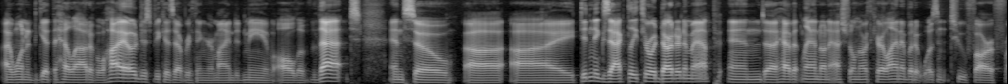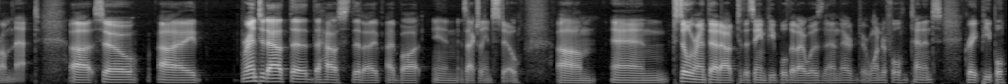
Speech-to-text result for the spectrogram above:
I wanted to get the hell out of ohio just because everything reminded me of all of that. And so uh, i didn't exactly throw a dart at a map and uh, have it land on asheville north carolina but it wasn't too far from that. Uh, so i rented out the the house that I, I bought in it's actually in Stow. Um, and still rent that out to the same people that I was then. They're they're wonderful tenants, great people.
